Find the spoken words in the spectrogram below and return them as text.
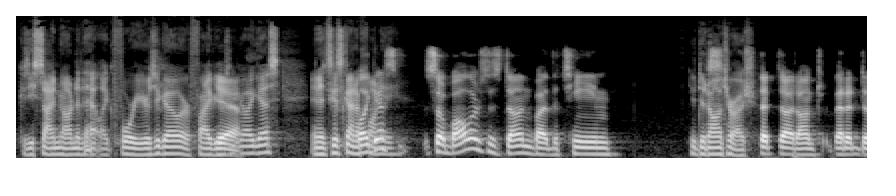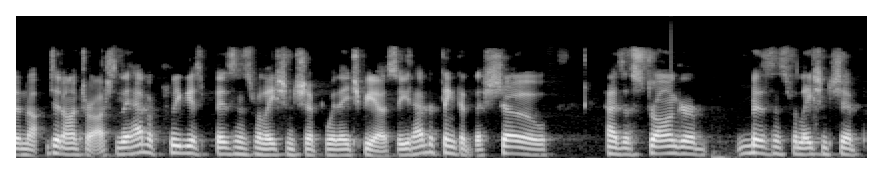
because he signed on to that like four years ago or five years yeah. ago, I guess. And it's just kind of well, funny. I guess so. Ballers is done by the team who did Entourage that did, that did, did Entourage. So they have a previous business relationship with HBO. So you'd have to think that the show has a stronger business relationship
